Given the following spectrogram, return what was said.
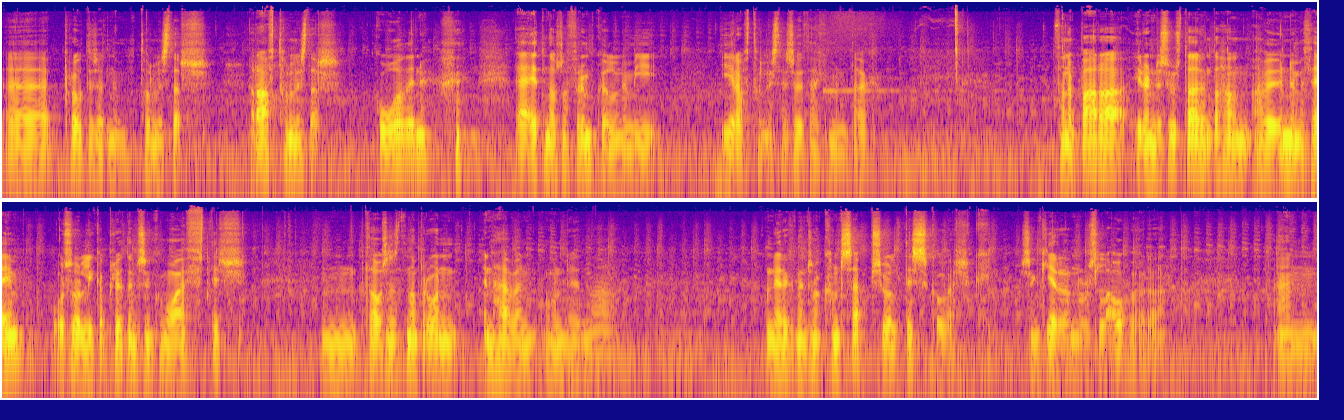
uh, pródusörnum tónlistar ráftónlistar góðinu eða einn af svona frumkvölunum í, í ráftónlist eins og við þekkjum henni dag. Þannig bara í rauninni svo staðrind að hann hafi unni með þeim og svo líka plötun sem kom á eftir mm, þá var semst Number One in Heaven hún hérna hún er einhvern veginn svona conceptual disco verk sem gerir hann rosalega áhugaverða en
